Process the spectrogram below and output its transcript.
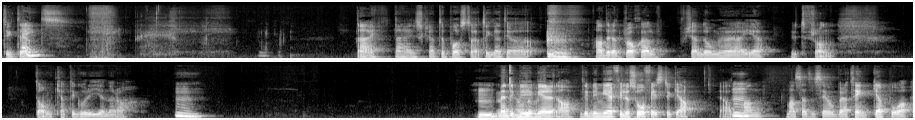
tyckte Nej. att... Nej, nej, det skulle jag inte påstå. Jag tyckte att jag hade rätt bra självkännedom hur jag är utifrån de kategorierna då. Mm. Mm, Men det blir, med. mer, ja, det blir mer filosofiskt tycker jag. Att Mm. man, man sätter sig och börjar tänka på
